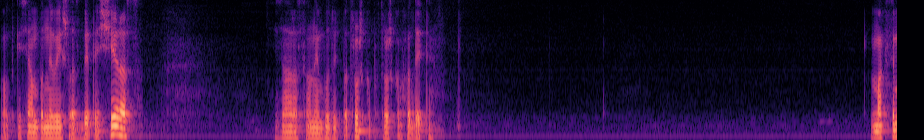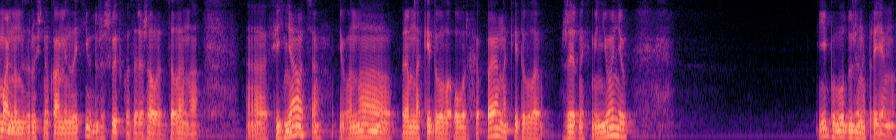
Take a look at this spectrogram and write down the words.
От кисямбу не вийшла збити ще раз. І зараз вони будуть потрошку-потрошку ходити. Максимально незручно камінь летів, дуже швидко заряджалась зелена фігня оця, і вона прям накидувала овер ХП, накидувала жирних міньйонів. І було дуже неприємно,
